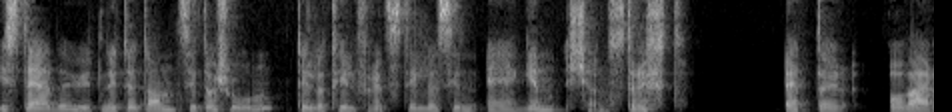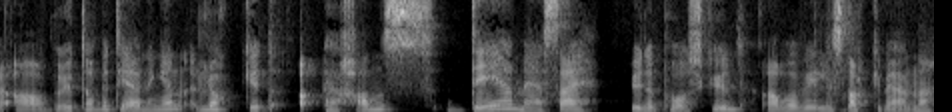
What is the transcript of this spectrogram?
I stedet utnyttet han situasjonen til å tilfredsstille sin egen kjønnsdrift. Etter å være avbrutt av betjeningen lokket Hans det med seg under påskudd av å ville snakke med henne,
